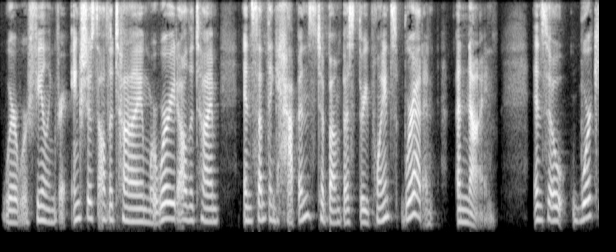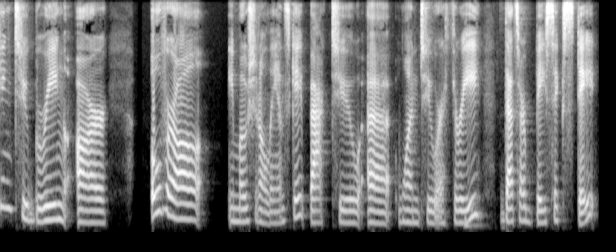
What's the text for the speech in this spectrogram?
where we're feeling very anxious all the time, we're worried all the time, and something happens to bump us three points, we're at an, a nine. And so working to bring our overall emotional landscape back to a one, two, or three, mm-hmm. that's our basic state.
